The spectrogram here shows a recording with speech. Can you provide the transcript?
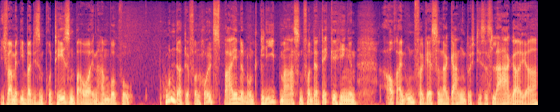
Ich war mit ihm bei diesem Prothesenbauer in Hamburg, wo hunderte von Holzbeinen und Gliedmaßen von der Decke hingen, auch ein unvergessener Gang durch dieses Lager, ja.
